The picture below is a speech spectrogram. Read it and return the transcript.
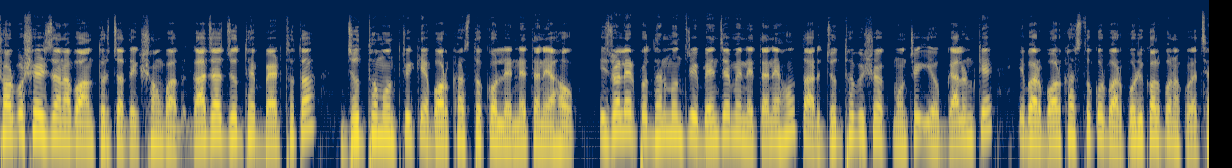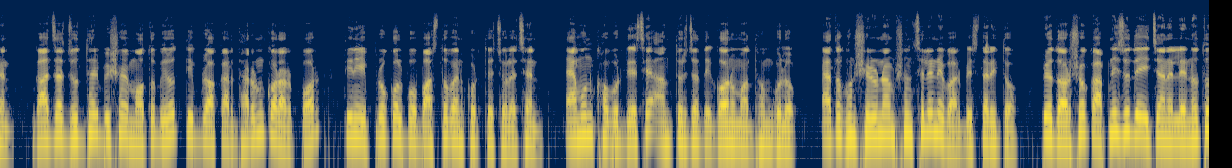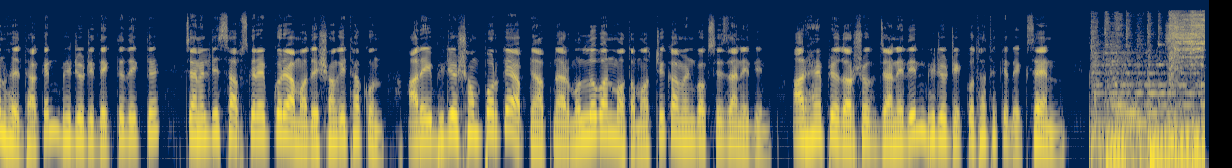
সর্বশেষ জানাব আন্তর্জাতিক সংবাদ। গাজা যুদ্ধে ব্যর্থতা, যুদ্ধমন্ত্রীকে বরখাস্ত করলেন নেতানিয়াহু। ইসরায়েলের প্রধানমন্ত্রী বেঞ্জামিন নেতানিয়াহু তার যুদ্ধ বিষয়ক মন্ত্রী ইয়ব গ্যালনকে এবার বরখাস্ত করবার পরিকল্পনা করেছেন। গাজা যুদ্ধের বিষয়ে মতবিরোধ তীব্র আকার ধারণ করার পর তিনি এই প্রকল্প বাস্তবায়ন করতে চলেছেন, এমন খবর দিয়েছে আন্তর্জাতিক গণমাধ্যমগুলো। এতক্ষণ শিরোনাম শুনছিলেন এবার বিস্তারিত। প্রিয় দর্শক, আপনি যদি এই চ্যানেলে নতুন হয়ে থাকেন, ভিডিওটি দেখতে দেখতে চ্যানেলটি সাবস্ক্রাইব করে আমাদের সঙ্গে থাকুন আর এই ভিডিও সম্পর্কে আপনি আপনার মূল্যবান মতামতটি কমেন্ট বক্সে জানিয়ে দিন। আর হ্যাঁ প্রিয় দর্শক, জানিয়ে দিন ভিডিওটি কোথা থেকে দেখছেন।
